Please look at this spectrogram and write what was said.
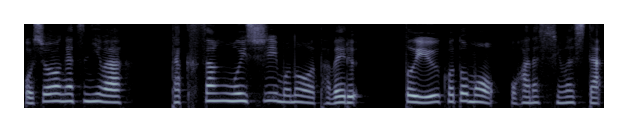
お正月にはたくさんおいしいものを食べるということもお話ししました。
